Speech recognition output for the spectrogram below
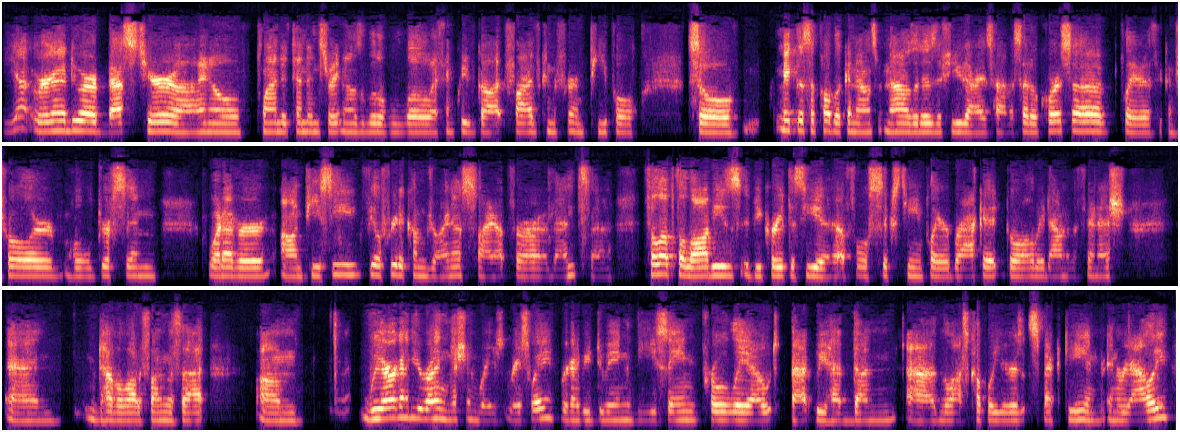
Yeah, we're gonna do our best here. Uh, I know planned attendance right now is a little low. I think we've got five confirmed people. So make this a public announcement now as it is. If you guys have a Assetto Corsa, play with a controller, whole drift sim, whatever on PC, feel free to come join us. Sign up for our event. Uh, fill up the lobbies. It'd be great to see a, a full 16 player bracket go all the way down to the finish, and we'd have a lot of fun with that. Um, we are going to be running Mission Race, Raceway. We're going to be doing the same pro layout that we had done uh, the last couple years at Spec D in, in reality.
